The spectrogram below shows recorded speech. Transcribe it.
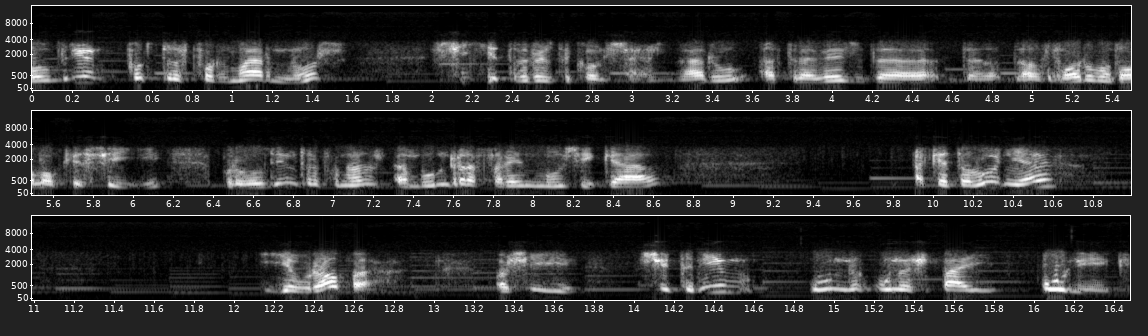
voldríem pot transformar-nos sigui a través de concerts, d'aro, a través de, de, del fòrum o del que sigui, però voldríem transformar-nos en un referent musical a Catalunya i a Europa. O sigui, si tenim un, un espai únic,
